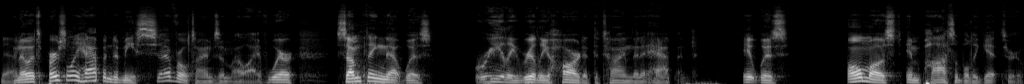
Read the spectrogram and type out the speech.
Yeah. I know it's personally happened to me several times in my life where something that was really, really hard at the time that it happened, it was almost impossible to get through.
